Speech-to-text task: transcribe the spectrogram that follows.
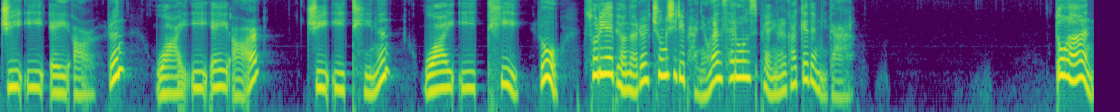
G-E-A-R은 Y-E-A-R, G-E-T는 Y-E-T로 소리의 변화를 충실히 반영한 새로운 스펠링을 갖게 됩니다. 또한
